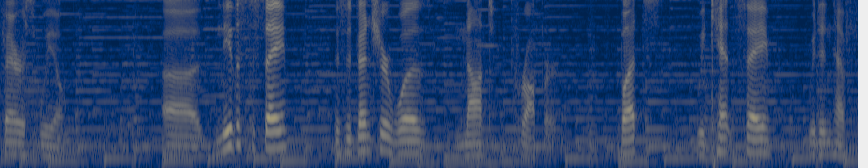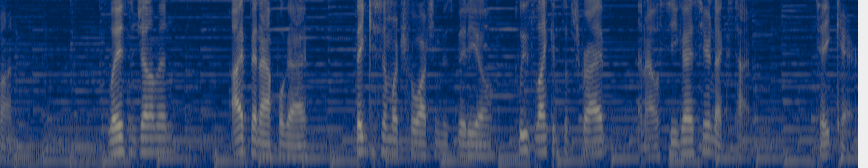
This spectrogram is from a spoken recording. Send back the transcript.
Ferris wheel. Uh, needless to say, this adventure was not proper, but we can't say we didn't have fun. Ladies and gentlemen, I've been Appleguy. Thank you so much for watching this video. Please like and subscribe, and I will see you guys here next time. Take care.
